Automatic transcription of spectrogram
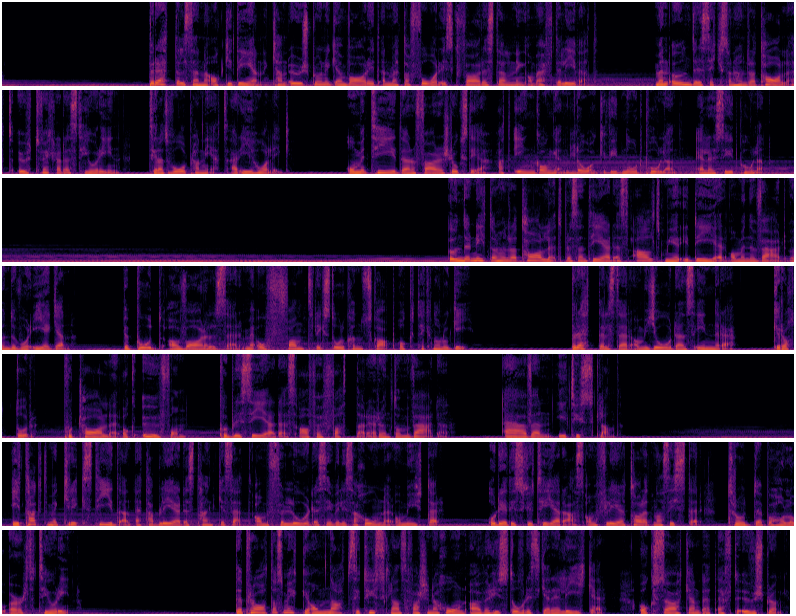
Berättelserna och idén kan ursprungligen varit en metaforisk föreställning om efterlivet men under 1600-talet utvecklades teorin till att vår planet är ihålig. och med tiden föreslogs det att ingången låg vid Nordpolen eller Sydpolen. Under 1900-talet presenterades allt mer idéer om en värld under vår egen. Bebodd av varelser med ofantligt stor kunskap och teknologi. Berättelser om jordens inre, grottor, portaler och ufon publicerades av författare runt om världen. Även i Tyskland. I takt med krigstiden etablerades tankesätt om förlorade civilisationer och myter och det diskuteras om flertalet nazister trodde på Hollow Earth-teorin. Det pratas mycket om Nazitysklands fascination över historiska reliker och sökandet efter ursprung.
